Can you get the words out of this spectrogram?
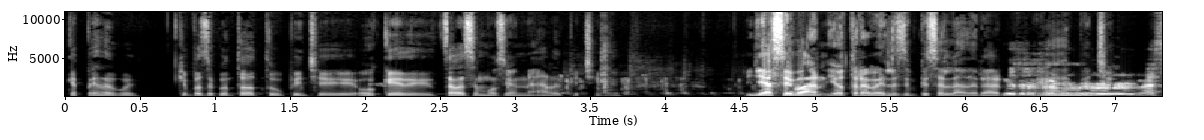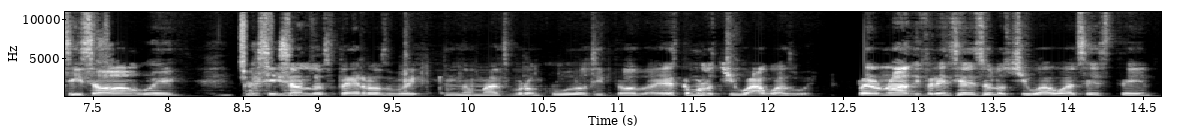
¿qué pedo, güey? ¿Qué pasó con todo tu pinche, o qué? ¿Estabas emocionado? ¿Qué chingo? Y ya se van y otra vez les empieza a ladrar. Así son, güey. Así son los perros, güey. Nomás broncudos y todo. Es como los chihuahuas, güey. Pero no, a diferencia de eso, los chihuahuas, este,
